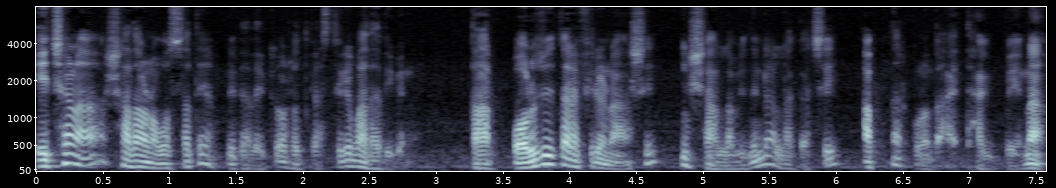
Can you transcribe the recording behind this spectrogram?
এছাড়া সাধারণ অবস্থাতে আপনি তাদেরকে অসৎ কাজ থেকে বাধা দিবেন। তারপরও যদি তারা ফিরে না আসে, ইনশাআল্লাহ বিদিন আল্লাহ কাছে আপনার কোনো দায় থাকবে না।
